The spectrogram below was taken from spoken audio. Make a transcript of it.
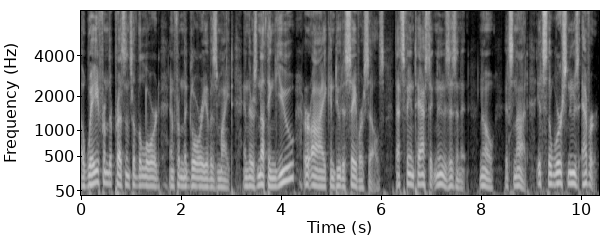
away from the presence of the Lord and from the glory of his might, and there's nothing you or I can do to save ourselves. That's fantastic news, isn't it? No, it's not. It's the worst news ever.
